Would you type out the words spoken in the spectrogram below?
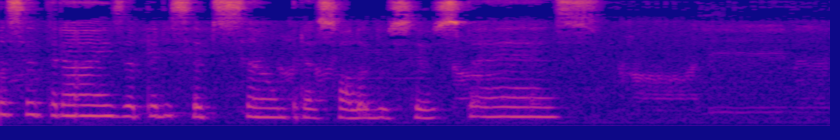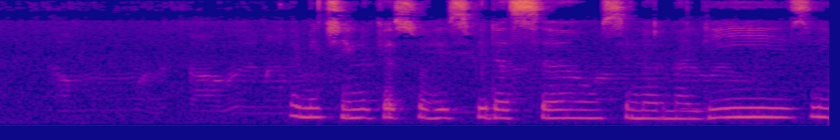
Você traz a percepção para a sola dos seus pés, permitindo que a sua respiração se normalize,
